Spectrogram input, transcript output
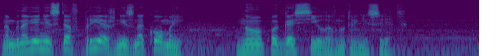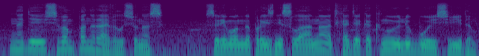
на мгновение став прежней, знакомой, но погасила внутренний свет. «Надеюсь, вам понравилось у нас», — церемонно произнесла она, отходя к окну и любуясь видом.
